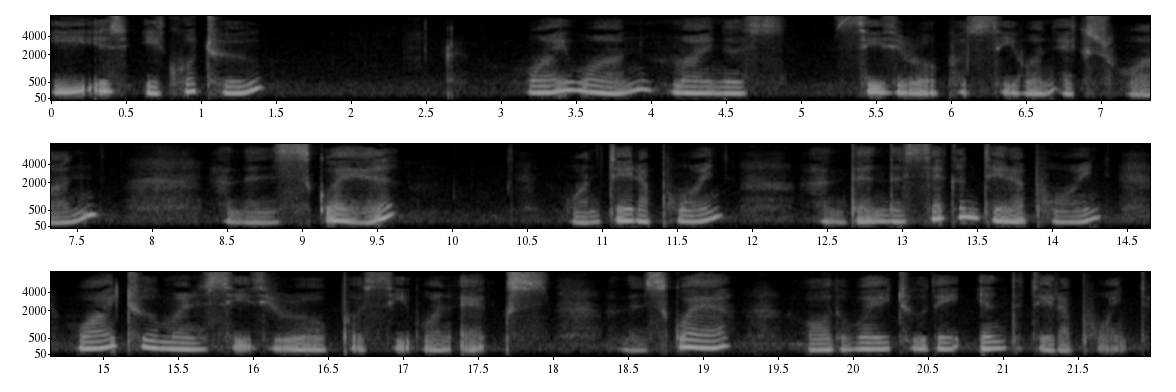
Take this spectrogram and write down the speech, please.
E is equal to y1 minus c0 plus c1 x1 and then square one data point and then the second data point y2 minus c0 plus c1x and then square all the way to the end data point.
